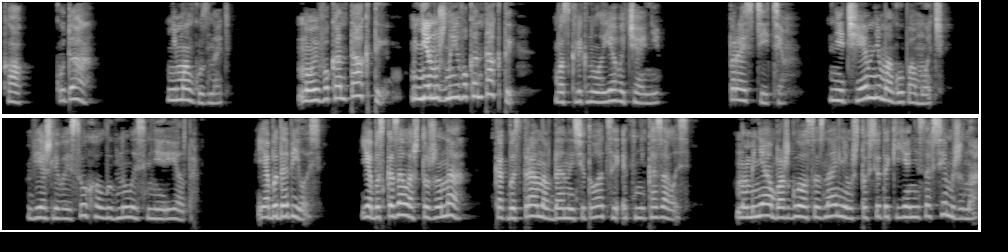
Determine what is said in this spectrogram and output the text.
«Как? Куда?» «Не могу знать. «Но его контакты! Мне нужны его контакты!» — воскликнула я в отчаянии. «Простите, ничем не могу помочь». Вежливо и сухо улыбнулась мне риэлтор. «Я бы добилась. Я бы сказала, что жена, как бы странно в данной ситуации это ни казалось. Но меня обожгло осознанием, что все-таки я не совсем жена.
